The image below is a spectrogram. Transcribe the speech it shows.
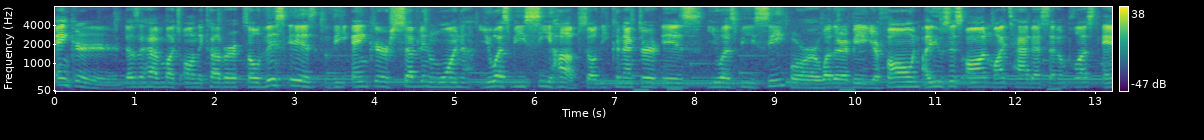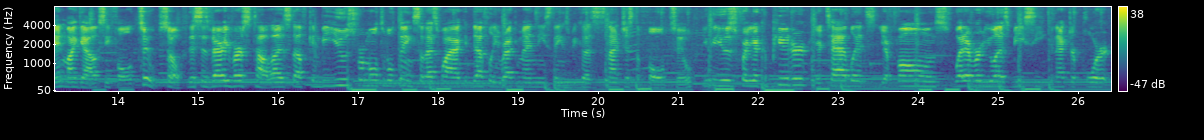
Anker. Doesn't have much on the cover. So this is the Anker 7-in-1 USB-C hub. So the connector is USB-C for whether it be your phone. I use this on my Tab S7 Plus and my Galaxy Fold 2. So this is very versatile. A lot of stuff can be used for multiple things. So that's why I can definitely recommend these things because it's not just a Fold 2. You can use it for your computer, your tablets, your phones, whatever USB-C connector port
